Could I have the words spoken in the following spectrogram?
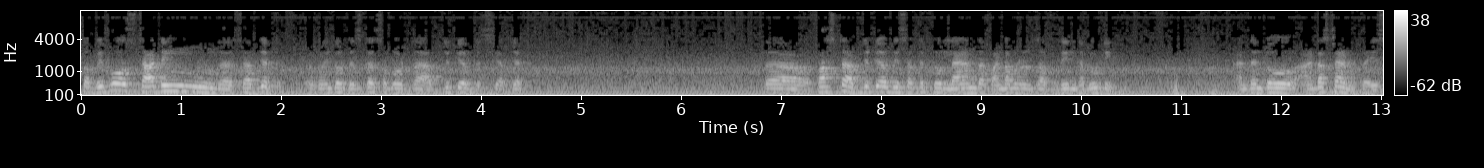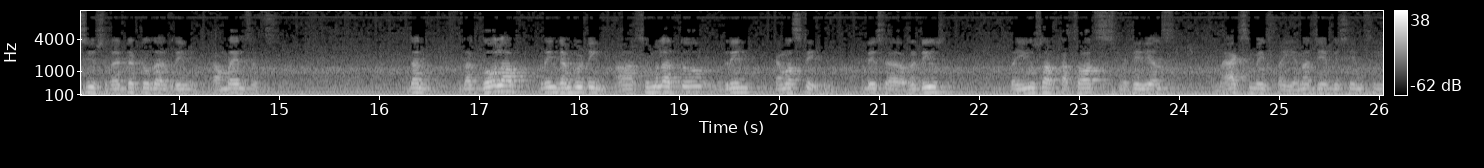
So, before starting the subject, we are going to discuss about the objective of this subject. The first objective of this subject to learn the fundamentals of green computing and then to understand the issues related to the green compliances. Then the goal of green computing are similar to green chemistry. It is uh, reduce the use of hazardous materials, maximize the energy efficiency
